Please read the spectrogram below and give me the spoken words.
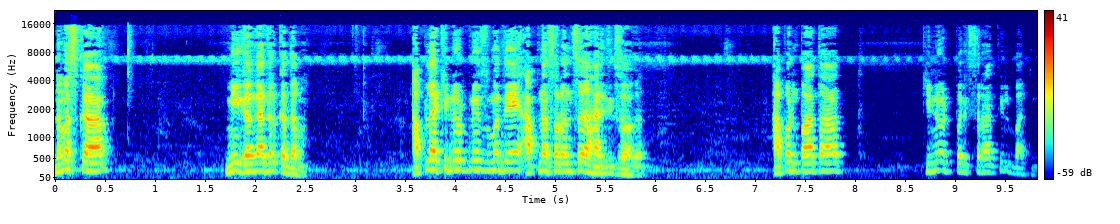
नमस्कार. मी गंगाधर कदम. आपला किनोट न्यूजमध्ये आपणा सर्वांचं हार्दिक स्वागत. आपण पाहत आहात किनोट परिसरातील बातमी.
